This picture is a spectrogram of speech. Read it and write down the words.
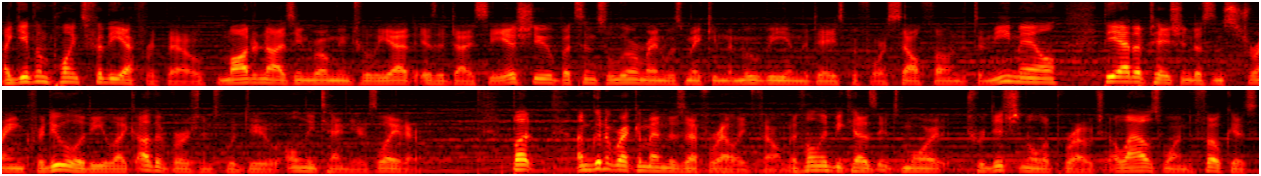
I give him points for the effort, though. Modernizing Romeo and Juliet is a dicey issue, but since Luhrmann was making the movie in the days before cell phones and email, the adaptation doesn't strain credulity like other versions would do only 10 years later. But I'm going to recommend the Zeffirelli film, if only because its more traditional approach allows one to focus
